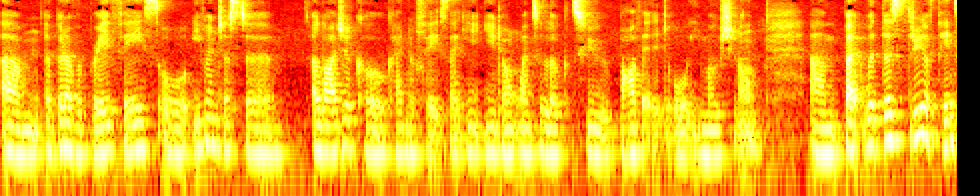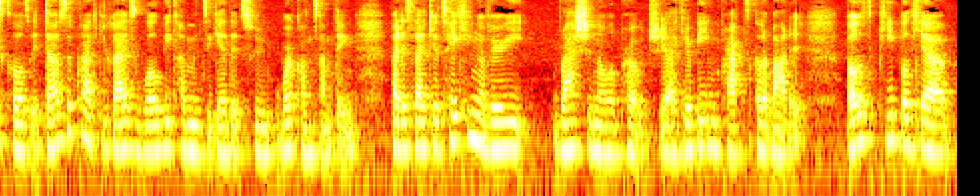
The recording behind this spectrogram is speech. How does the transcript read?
um, a bit of a brave face or even just a, a logical kind of face like you, you don't want to look too bothered or emotional. Um, but with this three of pentacles it does look like you guys will be coming together to work on something. But it's like you're taking a very rational approach. You're like you're being practical about it. Both people here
